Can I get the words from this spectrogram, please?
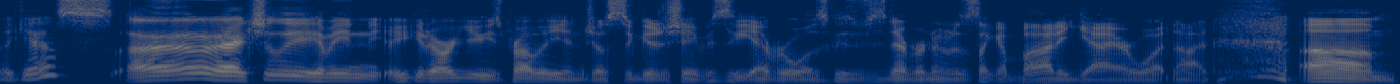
I guess. Uh, actually, I mean, you could argue he's probably in just as good a shape as he ever was because he was never known as like a body guy or whatnot. Um,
